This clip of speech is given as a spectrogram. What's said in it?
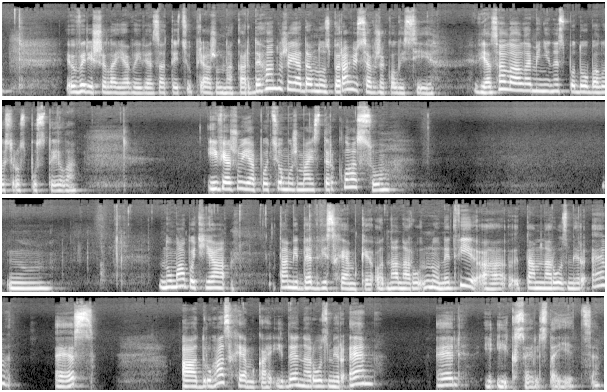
Вирішила я вив'язати цю пряжу на кардиган. Уже я давно збираюся, вже колись її в'язала, але мені не сподобалось, розпустила. І в'яжу я по цьому ж майстер-класу. Ну, мабуть, я там іде дві схемки. Одна на ну, не дві, а там на розмір М, С, а друга схемка йде на розмір М, L і XL, здається.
